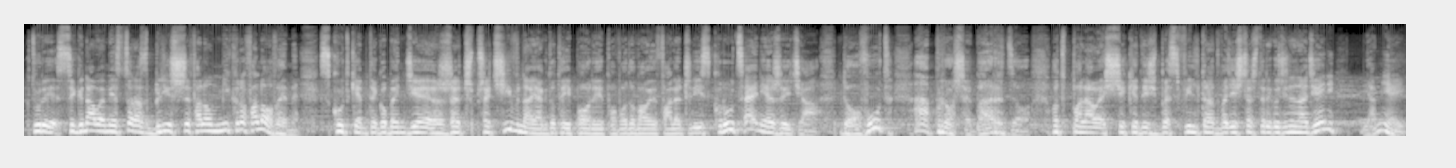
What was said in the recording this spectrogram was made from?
który sygnałem jest coraz bliższy falom mikrofalowym. Skutkiem tego będzie rzecz przeciwna jak do tej pory powodowały fale, czyli skrócenie życia. Dowód? A proszę bardzo. Odpalałeś się kiedyś bez filtra 24 godziny na dzień? Ja mniej.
